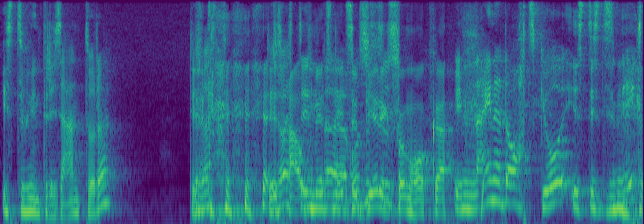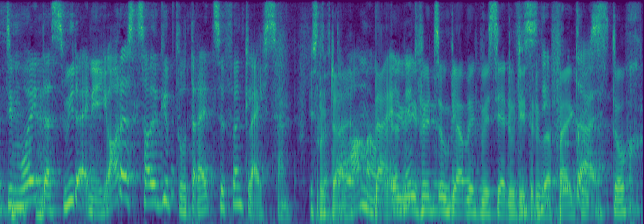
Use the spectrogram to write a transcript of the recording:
Ist doch interessant, oder? Das heißt, das Das heißt in, mir jetzt äh, nicht so direkt vom Hocker. In 89 Jahren ist das das nächste Mal, dass es wieder eine Jahreszahl gibt, wo drei Ziffern gleich sind. Ist doch der Hammer, Nein, ich finde es unglaublich, wie sehr du dich drüber feilkommst. Doch.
